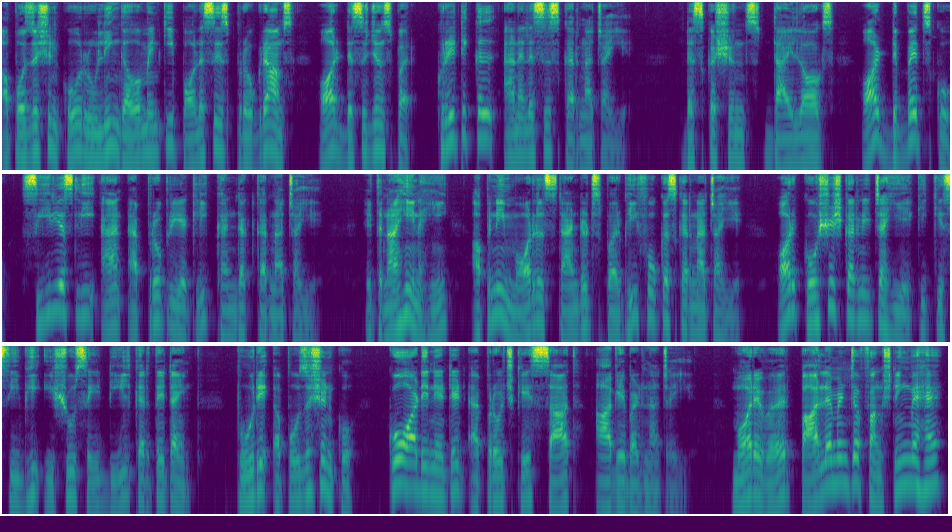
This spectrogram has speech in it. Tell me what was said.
अपोजिशन को रूलिंग गवर्नमेंट की पॉलिसीज़ प्रोग्राम्स और डिसीजंस पर क्रिटिकल एनालिसिस करना चाहिए। डिस्कशंस डायलॉग्स और डिबेट्स को सीरियसली एंड अप्रोप्रिएटली कंडक्ट करना चाहिए। इतना ही नहीं अपनी मॉरल स्टैंडर्ड्स पर भी फोकस करना चाहिए और कोशिश करनी चाहिए कि किसी भी इशू से डील करते टाइम पूरे अपोजिशन को कोऑर्डिनेटेड अप्रोच के साथ आगे बढ़ना चाहिए। मोर पार्लियामेंट जब फंक्शनिंग में है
